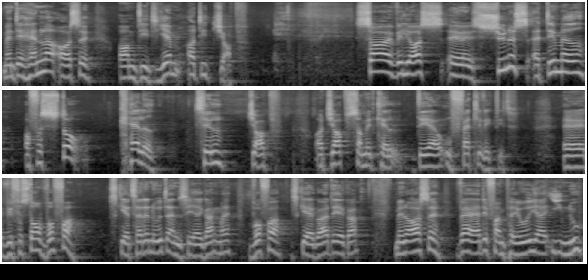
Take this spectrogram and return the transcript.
Men det handler også om dit hjem og dit job så vil jeg også øh, synes, at det med at forstå kaldet til job, og job som et kald, det er ufattelig vigtigt. Øh, vi forstår, hvorfor skal jeg tage den uddannelse, jeg er i gang med? Hvorfor skal jeg gøre det, jeg gør? Men også, hvad er det for en periode, jeg er i nu?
